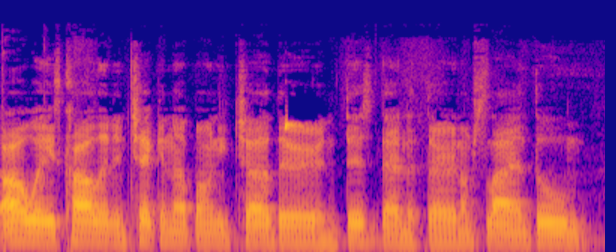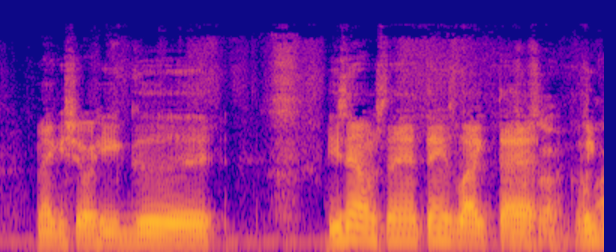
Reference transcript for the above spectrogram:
always calling and checking up on each other and this, that, and the third. I'm sliding through, making sure he good. You see what I'm saying? Things like that. That's what's up. We A lot of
